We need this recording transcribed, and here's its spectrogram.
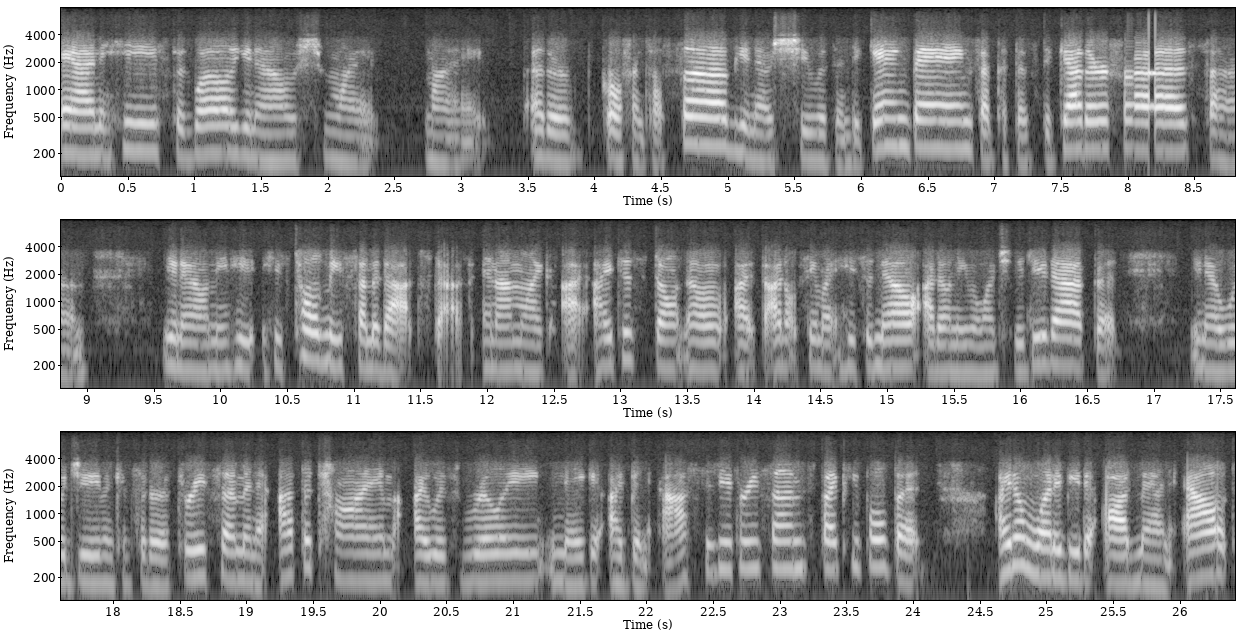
And he said, well, you know, sh- my my other girlfriend's a sub. You know, she was into gangbangs. I put those together for us. Um, you know, I mean, he he's told me some of that stuff, and I'm like, I I just don't know. I I don't see my. He said, no, I don't even want you to do that, but. You know, would you even consider a threesome? And at the time, I was really negative. I'd been asked to do threesomes by people, but I don't want to be the odd man out,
